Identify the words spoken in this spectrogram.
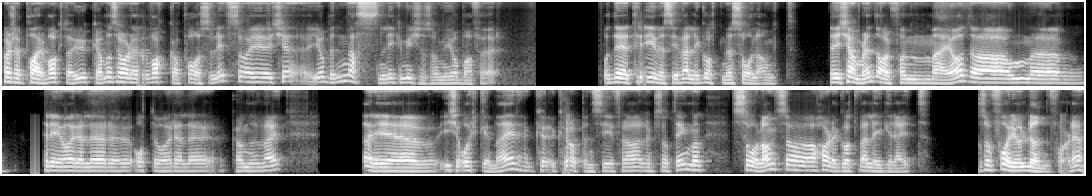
Kanskje et par vakter i uka, men så har det vakka på seg litt, så jeg jobber nesten like mye som jeg jobba før. Og det trives jeg veldig godt med så langt. Det kommer en dag for meg òg, om uh, tre år eller åtte år eller hva man vet, der jeg ikke orker mer, kroppen sier fra, eller sånne ting, men så langt så har det gått veldig greit. Og så får jeg jo lønn for det,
